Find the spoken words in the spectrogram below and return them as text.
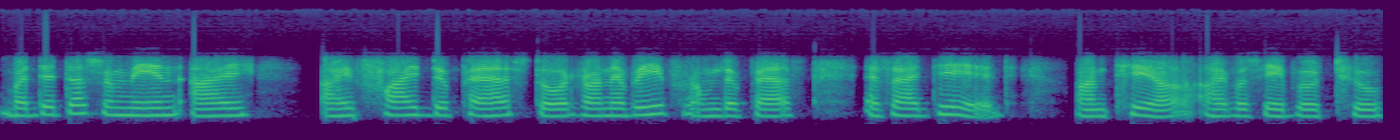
but that doesn't mean I I fight the past or run away from the past as I did until I was able to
